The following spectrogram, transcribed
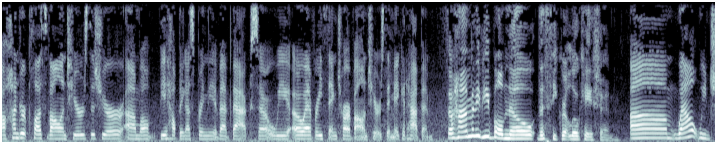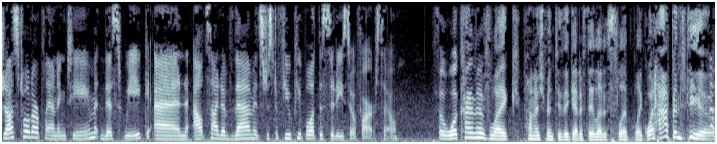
hundred plus volunteers this year um, will be helping us bring the event back. So we owe everything to our volunteers. They make it happen. So how many people know the secret location? Um, well, we just told our planning team this week, and outside of them, it's just a few people at the city so far. So so, what kind of like punishment do they get if they let it slip? Like, what happens to you?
